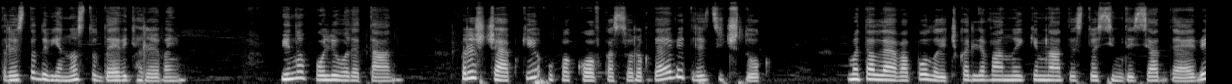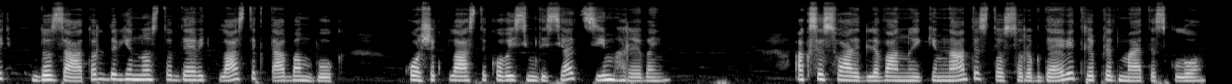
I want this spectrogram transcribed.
399 гривень. Пінополіуретан. Прищепки упаковка 49-30 штук. Металева поличка для ванної кімнати 179, дозатор 99, пластик та бамбук. Кошик пластиковий 77 гривень. Аксесуари для ванної кімнати 149 3 предмети скло.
